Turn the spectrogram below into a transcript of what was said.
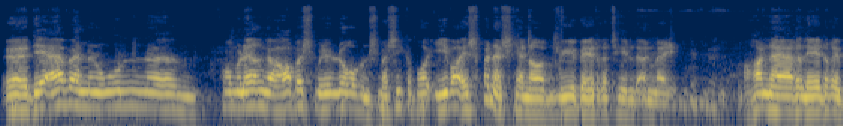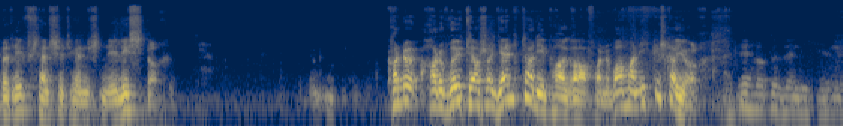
Eh, det er vel noen eh, av arbeidsmiljøloven som jeg er sikker på Ivar Espenes kjenner mye bedre til enn meg. Han er leder i bedriftshelsetjenesten i Lister. Kan du, har du bruk til å gjenta de paragrafene, hva man ikke skal gjøre? Det hørtes veldig kjedelig.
